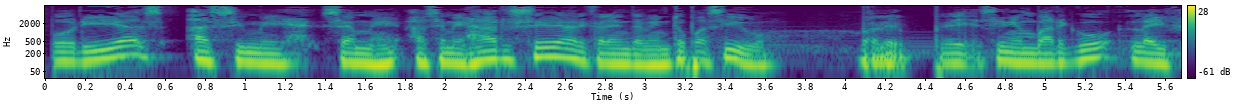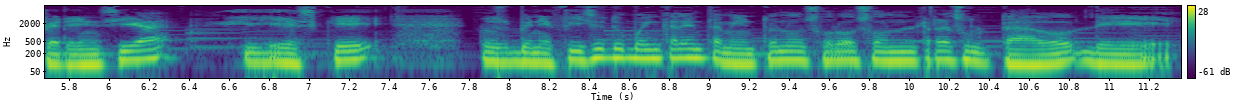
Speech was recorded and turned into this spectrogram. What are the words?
Podrías asemejarse al calentamiento pasivo. Sin embargo, la diferencia es que los beneficios de un buen calentamiento no solo son resultado de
